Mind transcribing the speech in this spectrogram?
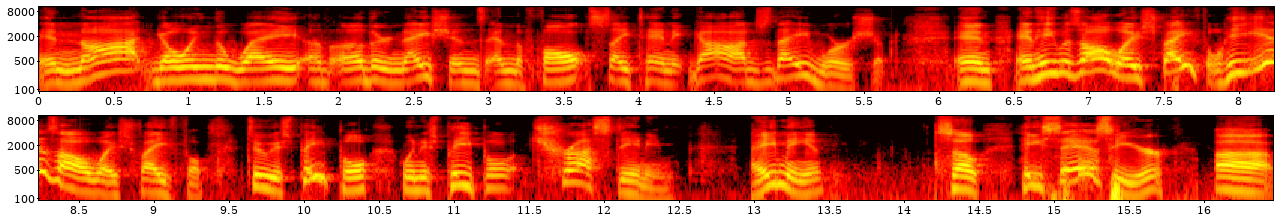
and not going the way of other nations and the false satanic gods they worshiped. And, and He was always faithful. He is always faithful to His people when His people trust in Him. Amen. So He says here uh,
